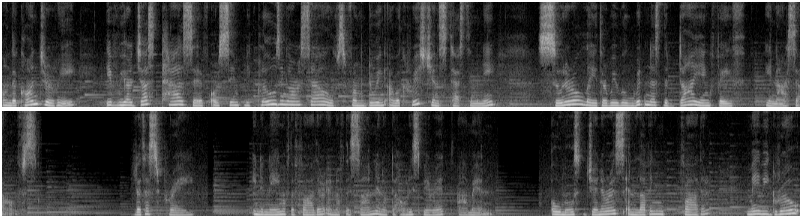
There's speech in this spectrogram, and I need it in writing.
On the contrary, if we are just passive or simply closing ourselves from doing our Christian's testimony, sooner or later we will witness the dying faith in ourselves. Let us pray. In the name of the Father, and of the Son, and of the Holy Spirit. Amen. O most generous and loving Father, may we grow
